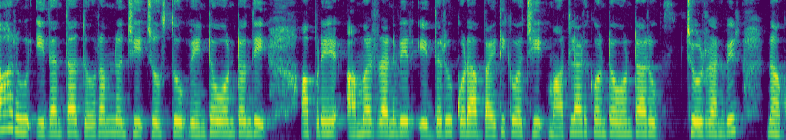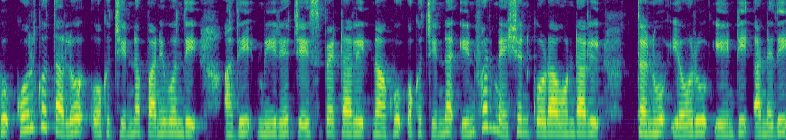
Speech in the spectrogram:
ఆరు ఇదంతా దూరం నుంచి చూస్తూ వింటూ ఉంటుంది. అప్పుడే అమర్ రణవీర్ ఇద్దరూ కూడా బయటికి వచ్చి మాట్లాడుకుంటూ ఉంటారు. చూడు రణవీర్ నాకు కోల్కతాలో ఒక చిన్న పని ఉంది. అది మీరే చేసి పెట్టాలి. నాకు ఒక చిన్న ఇన్ఫర్మేషన్ కూడా ఉండాలి. తను ఎవరు ఏంటి అనేది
